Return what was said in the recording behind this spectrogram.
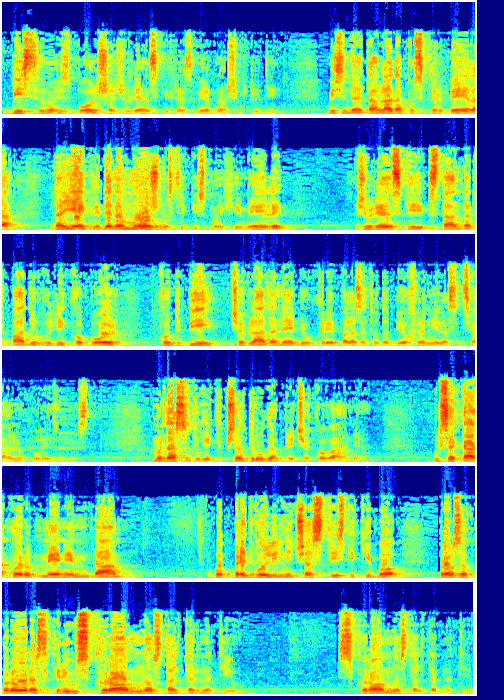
bistveno izboljšati življenjskih razmer naših ljudi. Mislim, da je ta vlada poskrbela, da je, glede na možnosti, ki smo jih imeli, življenjski standard padel veliko bolj, kot bi, če vlada ne bi ukrepala za to, da bi ohranila socialno povezanost. Morda so tukaj kakšna druga pričakovanja. Vsekakor menim, da bo predvolilni čas tisti, ki bo pravzaprav razkril skromnost alternativ. Skromnost alternativ.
